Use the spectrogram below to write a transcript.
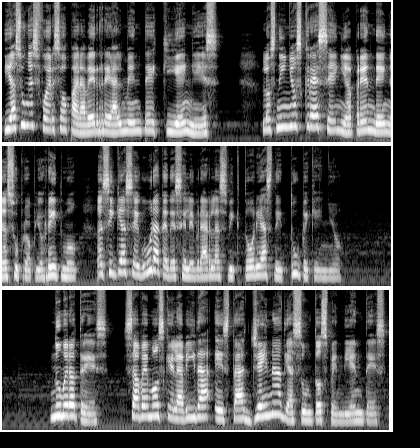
y haz un esfuerzo para ver realmente quién es. Los niños crecen y aprenden a su propio ritmo, así que asegúrate de celebrar las victorias de tu pequeño. Número 3. Sabemos que la vida está llena de asuntos pendientes,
